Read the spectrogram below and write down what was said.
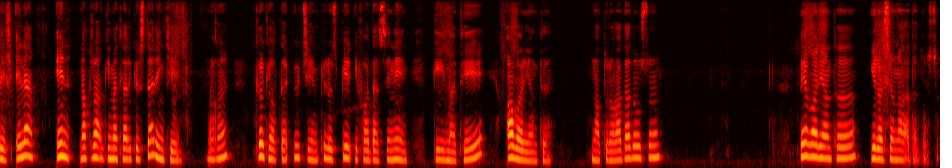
5. Elə n natural qiymətləri göstərin ki, baxın, kök altda 3n plus 1 ifadəsinin qiyməti A variantı natural ədəd olsun. B variantı irrasional ədəd olsun.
